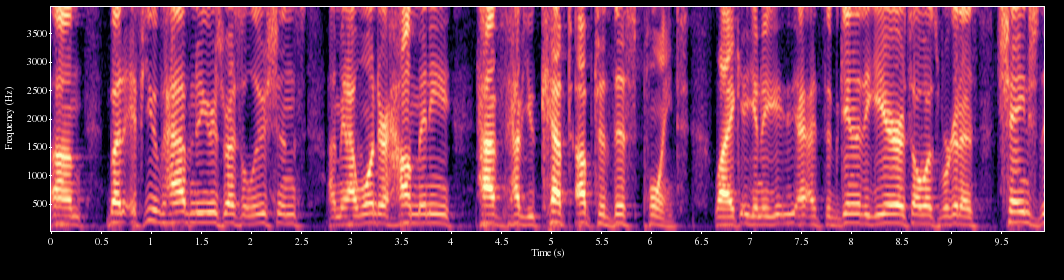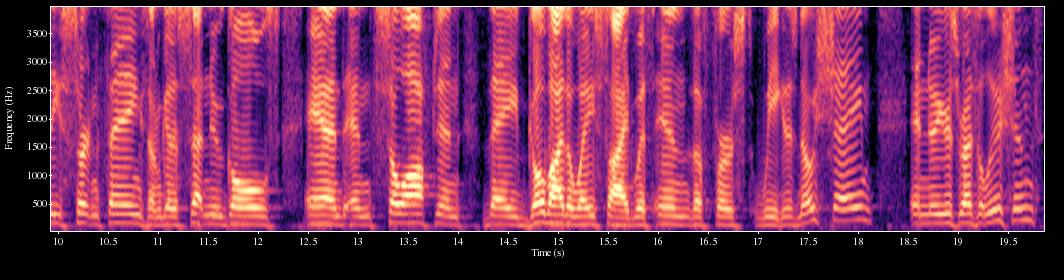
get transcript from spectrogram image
Um, but if you have New Year's resolutions, I mean, I wonder how many have have you kept up to this point? Like, you know, at the beginning of the year, it's always we're going to change these certain things, I'm going to set new goals, and and so often they go by the wayside within the first week. There's no shame in New Year's resolutions.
